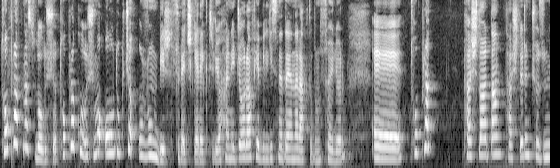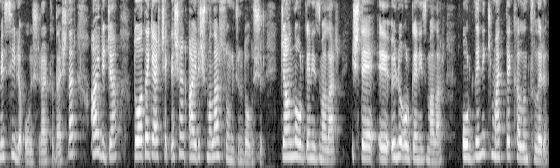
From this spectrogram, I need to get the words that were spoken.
toprak nasıl oluşuyor? Toprak oluşumu oldukça uzun bir süreç gerektiriyor. Hani coğrafya bilgisine dayanarak da bunu söylüyorum. Ee, toprak taşlardan taşların çözülmesiyle oluşur arkadaşlar. Ayrıca doğada gerçekleşen ayrışmalar sonucunda oluşur. Canlı organizmalar, işte e, ölü organizmalar, organik madde kalıntıları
